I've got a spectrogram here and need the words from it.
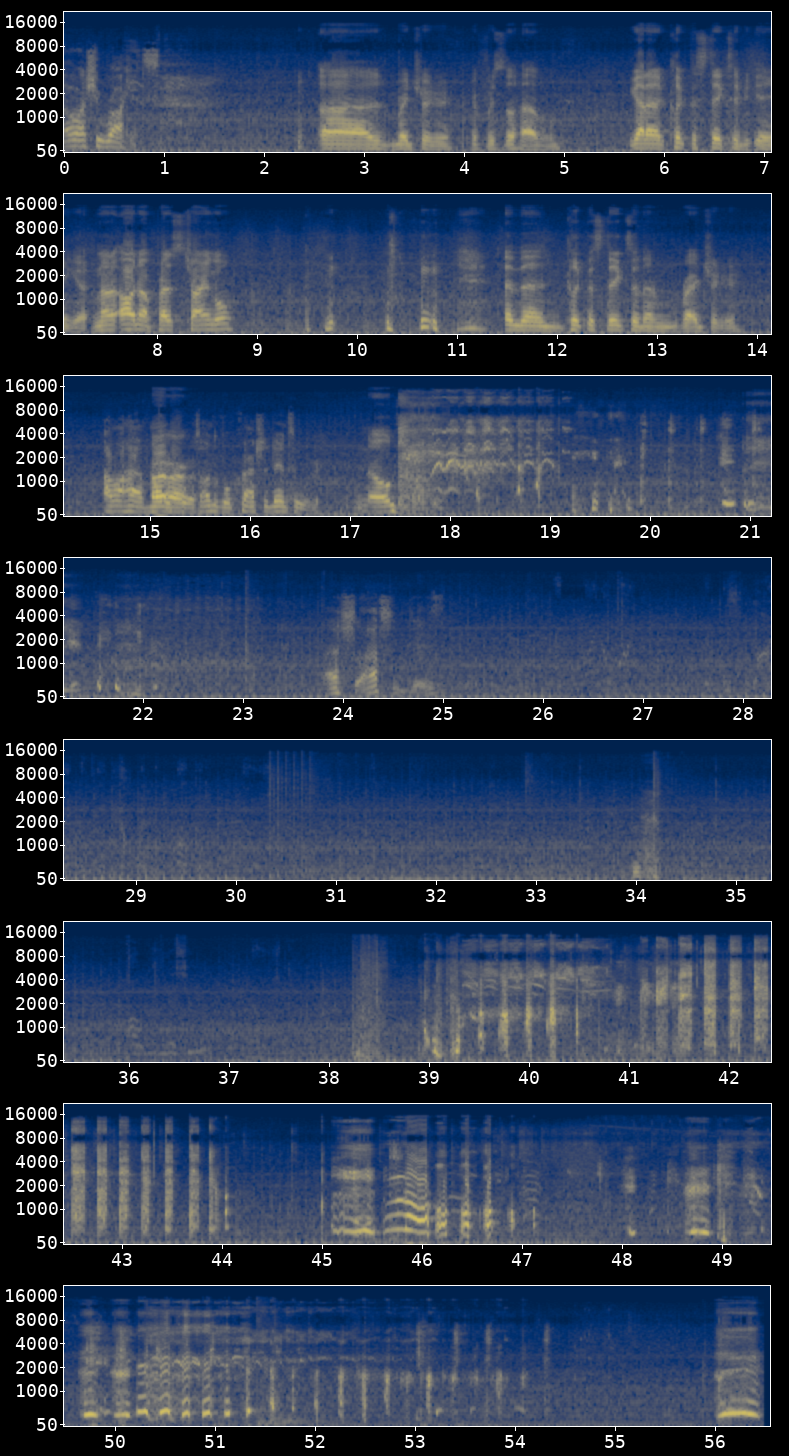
How do I shoot rockets? Uh, right trigger, if we still have them. You gotta click the sticks if you, there you go. No, no, oh no, press triangle. and then click the sticks and then right trigger. I don't have money Or- or- for it, so I'm gonna go crash it into her. No. I, sh I should just. No.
